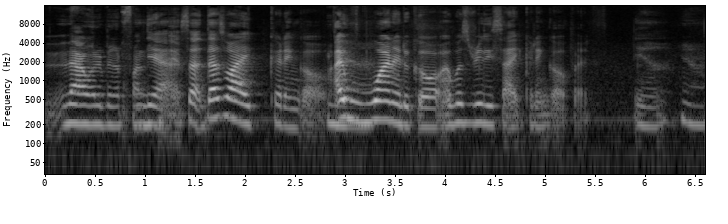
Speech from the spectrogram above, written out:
that would have been a fun. Yeah, so that's why I couldn't go. I wanted to go. I was really sad I couldn't go, but yeah. Yeah.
